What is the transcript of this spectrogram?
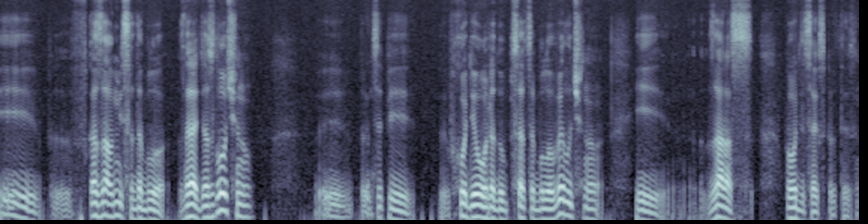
і е, вказав місце, де було знаряддя злочину. І, в принципі, в ході огляду все це було вилучено і зараз проводяться експертизи.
